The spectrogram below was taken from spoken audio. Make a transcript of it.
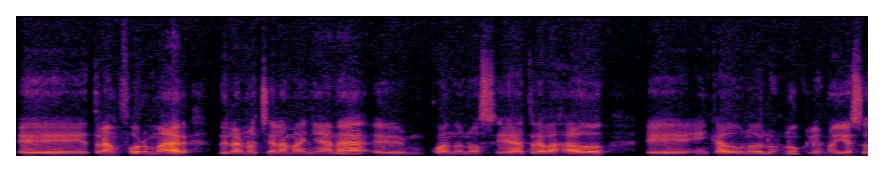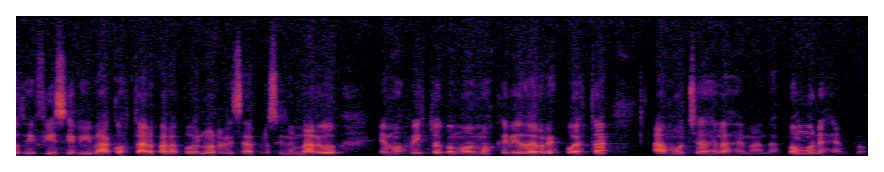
eh, transformar de la noche a la mañana eh, cuando no se ha trabajado eh, en cada uno de los núcleos, ¿no? y eso es difícil y va a costar para poderlo realizar, pero sin embargo hemos visto cómo hemos querido dar respuesta a muchas de las demandas. Pongo un ejemplo.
